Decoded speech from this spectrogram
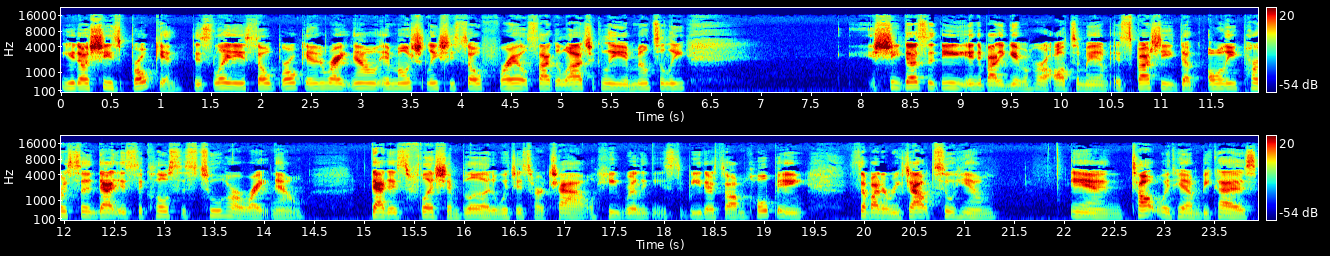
you know, she's broken. This lady is so broken right now emotionally. She's so frail psychologically and mentally. She doesn't need anybody giving her an ultimatum, especially the only person that is the closest to her right now. That is flesh and blood, which is her child. He really needs to be there. So I'm hoping somebody reach out to him and talk with him because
